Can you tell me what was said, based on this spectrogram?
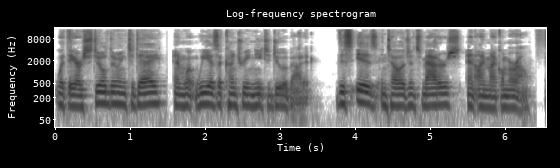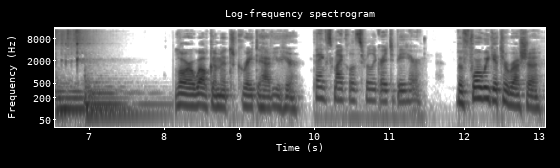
what they are still doing today, and what we as a country need to do about it. This is Intelligence Matters, and I'm Michael Morell. Laura, welcome. It's great to have you here. Thanks, Michael. It's really great to be here. Before we get to Russia,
